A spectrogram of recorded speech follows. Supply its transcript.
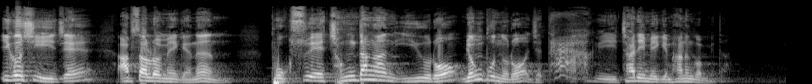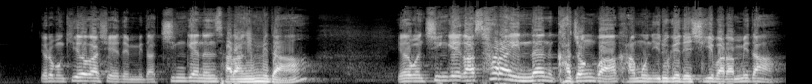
이것이 이제 압살롬에게는 복수의 정당한 이유로 명분으로 이제 다 이 자리매김하는 겁니다. 여러분 기억하셔야 됩니다. 징계는 사랑입니다. 여러분 징계가 살아있는 가정과 가문 이루게 되시기 바랍니다.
